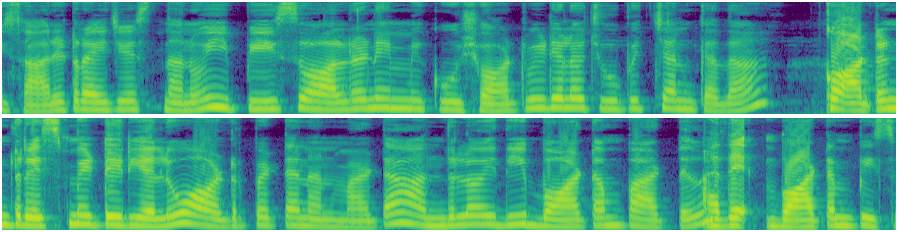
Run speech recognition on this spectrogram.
ఈసారి ట్రై చేస్తున్నాను. ఈ పీస్ ఆల్రెడీ మీకు షార్ట్ వీడియోలో చూపించాను కదా. కాటన్ డ్రెస్ మెటీరియల్ ఆర్డర్ పెట్టాను అనమాట అందులో ఇది బాటమ్ పార్ట్. అదే బాటమ్ పీస్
